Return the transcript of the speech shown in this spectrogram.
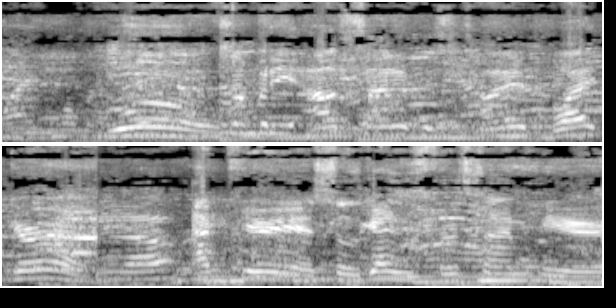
White woman. Whoa. Somebody outside of his type, white girl, you know? I'm curious. So, the guy's his first time here.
